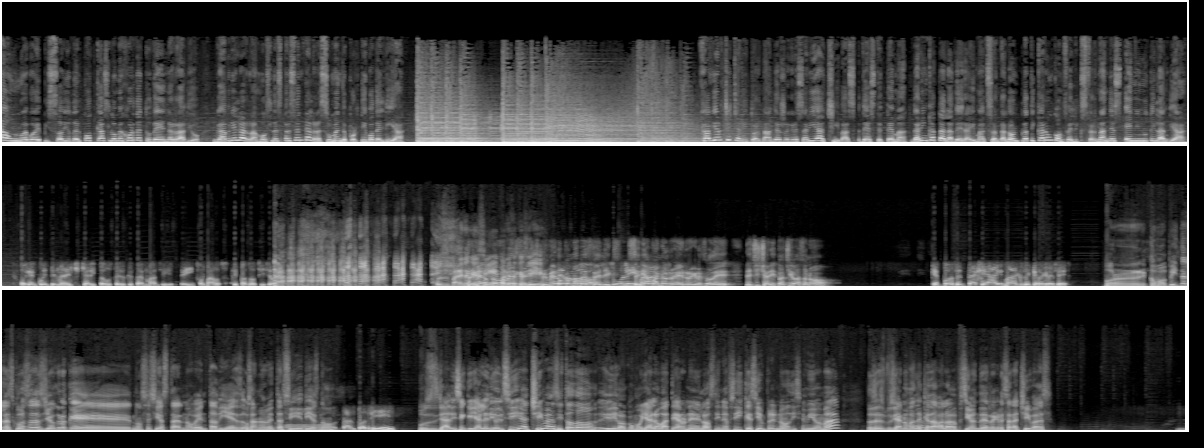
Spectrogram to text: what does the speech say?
A un nuevo episodio del podcast Lo mejor de tu DN Radio. Gabriela Ramos les presenta el resumen deportivo del día. Javier Chicharito Hernández regresaría a Chivas. De este tema, Darín Catalavera y Max Andalón platicaron con Félix Fernández en Inutilandia. Oigan, cuéntenme del Chicharito, ustedes que están más este, informados. ¿Qué pasó? ¿Sí se va? Pues parece que Primero, sí, ¿cómo parece ves, que Félix? sí. Primero, Pero ¿cómo no, ves, Félix? Zuli, ¿Sería Max. bueno el, re- el regreso de, de Chicharito a Chivas o no? ¿Qué porcentaje hay, Max, de que regrese? Por como pintan las cosas, yo creo que no sé si hasta 90, 10, o sea, 90 sí, 10 no. ¿Tanto así? Pues ya dicen que ya le dio el sí a Chivas y todo. Y digo, como ya lo batearon en el Austin FC, que siempre no, dice mi mamá. Entonces, pues ya nomás le quedaba la opción de regresar a Chivas.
